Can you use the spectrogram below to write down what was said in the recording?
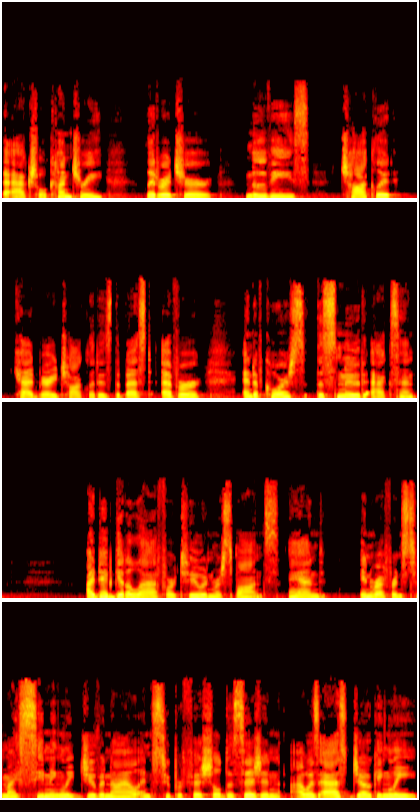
the actual country, literature, movies, chocolate, Cadbury chocolate is the best ever, and of course, the smooth accent. I did get a laugh or two in response, and, in reference to my seemingly juvenile and superficial decision, I was asked jokingly,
